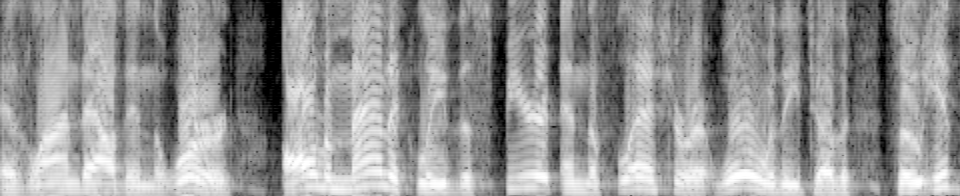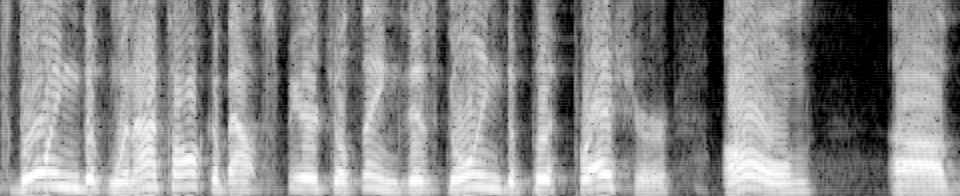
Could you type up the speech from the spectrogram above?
as lined out in the Word, automatically the spirit and the flesh are at war with each other. So it's going to, when I talk about spiritual things, it's going to put pressure on uh,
